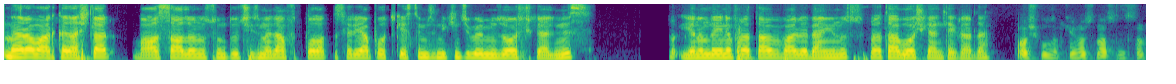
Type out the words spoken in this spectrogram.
Merhaba arkadaşlar. Bazı Sağlığı'nın sunduğu Çizmeden Futbol adlı Serie A podcastimizin ikinci bölümümüze hoş geldiniz. Yanımda yine Fırat abi var ve ben Yunus. Fırat abi hoş geldin tekrardan. Hoş bulduk Yunus. Nasılsın?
